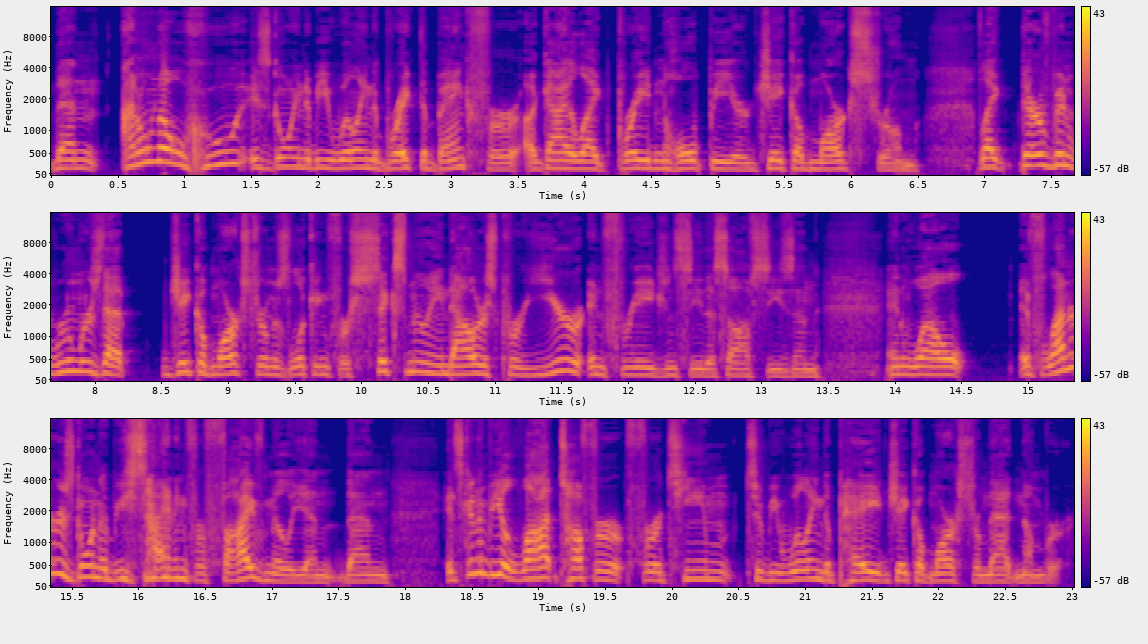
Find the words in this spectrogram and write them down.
then I don't know who is going to be willing to break the bank for a guy like Braden Holtby or Jacob Markstrom. Like, there have been rumors that Jacob Markstrom is looking for $6 million per year in free agency this offseason. And well, if Lehner is going to be signing for 5 million, then it's going to be a lot tougher for a team to be willing to pay Jacob Markstrom that number.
